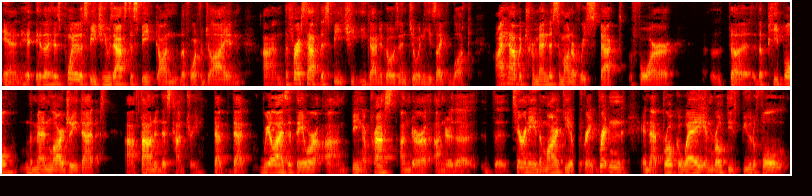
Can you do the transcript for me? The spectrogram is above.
And his point of the speech, he was asked to speak on the Fourth of July, and um, the first half of the speech, he, he kind of goes into and he's like, look, I have a tremendous amount of respect for the the people, the men largely that uh, founded this country, that that realized that they were um, being oppressed under under the the tyranny, the monarchy of Great Britain, and that broke away and wrote these beautiful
